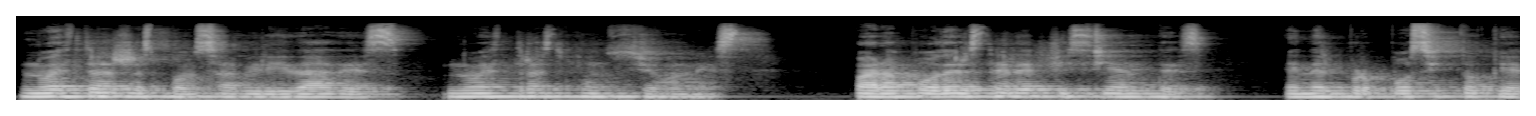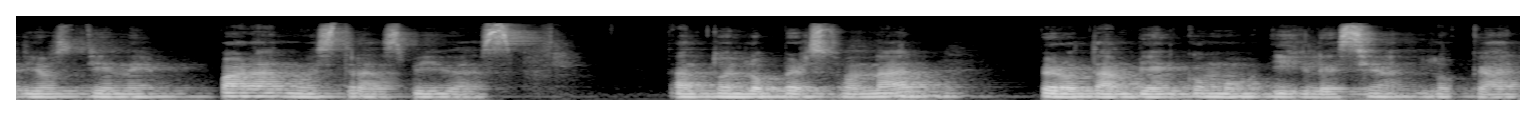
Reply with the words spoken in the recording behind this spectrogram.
nuestras responsabilidades, nuestras funciones, para poder ser eficientes en el propósito que Dios tiene para nuestras vidas tanto en lo personal, pero también como iglesia local.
